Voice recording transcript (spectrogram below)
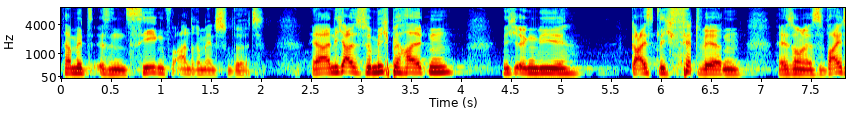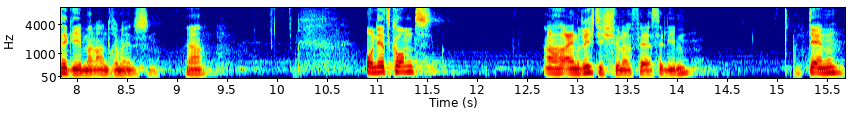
damit es ein Segen für andere Menschen wird. Ja, nicht alles für mich behalten, nicht irgendwie geistlich fett werden, hey, sondern es weitergeben an andere Menschen. Ja. Und jetzt kommt ach, ein richtig schöner Vers, ihr Lieben. Denn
